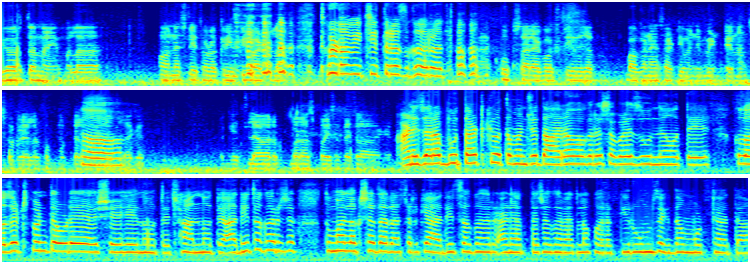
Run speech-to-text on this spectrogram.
घर तर नाही मला ऑनेस्टली थोडं क्रिपी वाटलं. थोडं विचित्रच घर होत. खूप साऱ्या गोष्टी त्याच्यात बघण्यासाठी म्हणजे मेंटेनन्स वगैरे खूप मोठं लागेल घेतल्यावर बराच पैसा त्याचा लागेल. आणि जरा भुताटकी होतं म्हणजे दारं वगैरे सगळे जुने होते. क्लोजेट्स पण तेवढे असे हे नव्हते छान नव्हते. आधीचं घर तुम्हाला लक्षात आलं असेल की आधीचं घर आणि आत्ताच्या घरातला फरक की रूम्स एकदम मोठ्या होत्या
